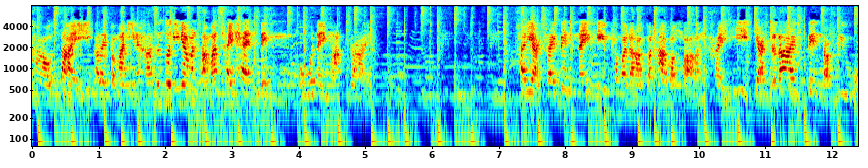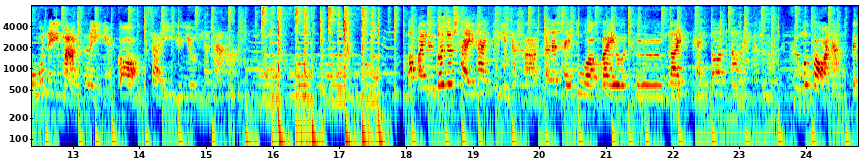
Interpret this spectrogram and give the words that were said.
ขาวใสอะไรประมาณนี้นะคะ ซึ่งตัวนี้เนี่ยมันสามารถใช้แทนเป็น overnight mask ได้ใครอยากใช้เป็น night cream ธรรมดาก็ทาบางๆ ใครที่อยากจะได้เป็นแบบ feel overnight mask อะไรอย่างเงี้ยก็ใส่เยอะๆหนาๆ ต่อไปนุ้ยก็จะใช้อายครีมนะคะ ก็จะใช้ตัว Bioterm Light Pantone Eye นะคะ คือเมื่อก่อนอะเป็น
